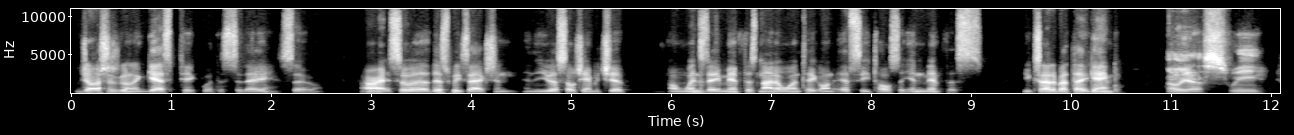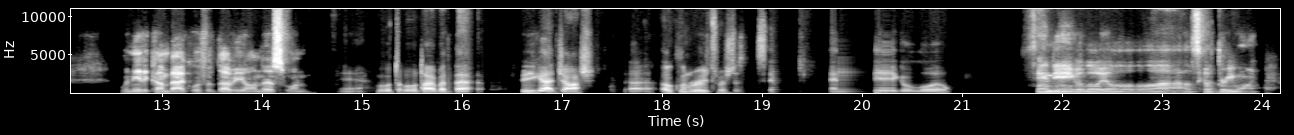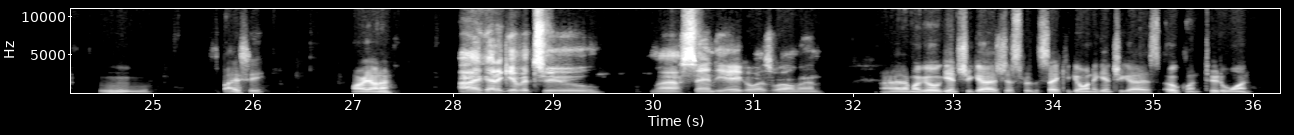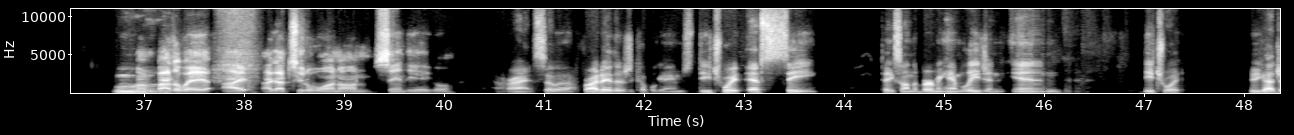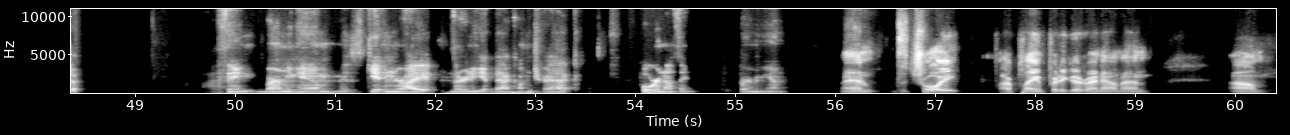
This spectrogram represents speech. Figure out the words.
Josh is going to guest pick with us today. So, all right. So, uh, this week's action in the USL Championship on Wednesday, Memphis 901 take on FC Tulsa in Memphis. You excited about that game? Oh yes, we we need to come back with a W on this one. Yeah, we'll, t- we'll talk about that. Who you got, Josh? Uh, Oakland Roots versus San Diego Loyal. San Diego Loyal. Uh, let's go three one. Ooh, spicy. Mariana. I got to give it to ah, San Diego as well, man. All right, I'm gonna go against you guys just for the sake of going against you guys. Oakland two to one. Ooh. Um, by the way, I I got two to one on San Diego. All right. So uh, Friday, there's a couple games. Detroit FC takes on the Birmingham Legion in Detroit. Who you got, Josh? I think Birmingham is getting right. They're going to get back on track. Four nothing, Birmingham. Man, Detroit are playing pretty good right now, man. Um,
